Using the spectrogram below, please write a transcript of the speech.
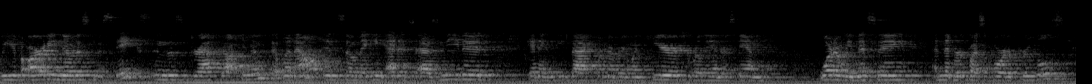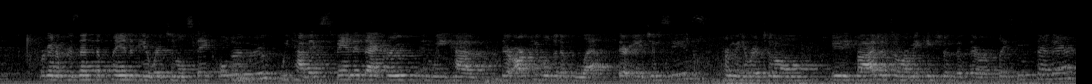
we have already noticed mistakes in this draft document that went out, and so making edits as needed, getting feedback from everyone here to really understand what are we missing, and then request board approvals. We're going to present the plan to the original stakeholder group. We have expanded that group, and we have there are people that have left their agencies from the original 85, and so we're making sure that their replacements are there.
